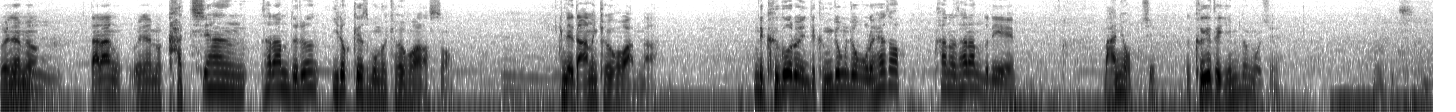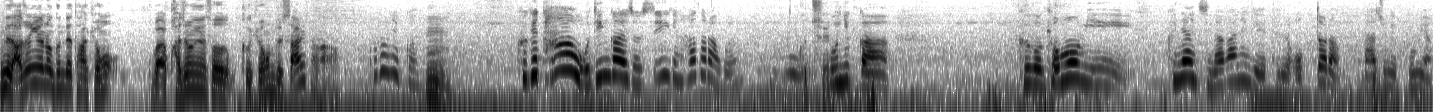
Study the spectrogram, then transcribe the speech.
왜냐면 음, 나랑 왜냐면 같이 한 사람들은 이렇게 해서 뭔가 결과가 났어. 음, 근데 나는 결과가 안 나. 근데 그거를 이제 긍정적으로 해석하는 사람들이 많이 없지. 그게 되게 힘든 거지. 음. 근데 나중에는 근데 다 경험, 뭐야, 과정에서 그 경험들 쌓이잖아. 그러니까 음. 그게 다 어딘가에서 쓰이긴 하더라고요. 뭐 그치. 보니까 그거 경험이 그냥 지나가는 게들 없더라고. 나중에 보면.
